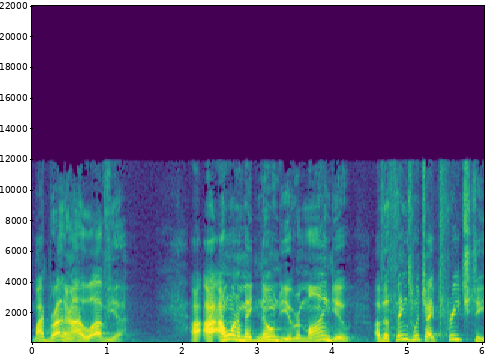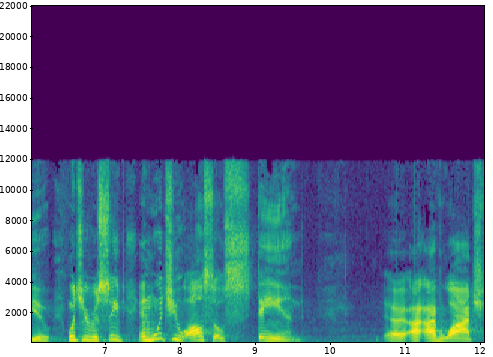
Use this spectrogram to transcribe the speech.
My brethren, I love you. I, I, want to make known to you, remind you of the things which I preached to you, which you received, in which you also stand. Uh, I, have watched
